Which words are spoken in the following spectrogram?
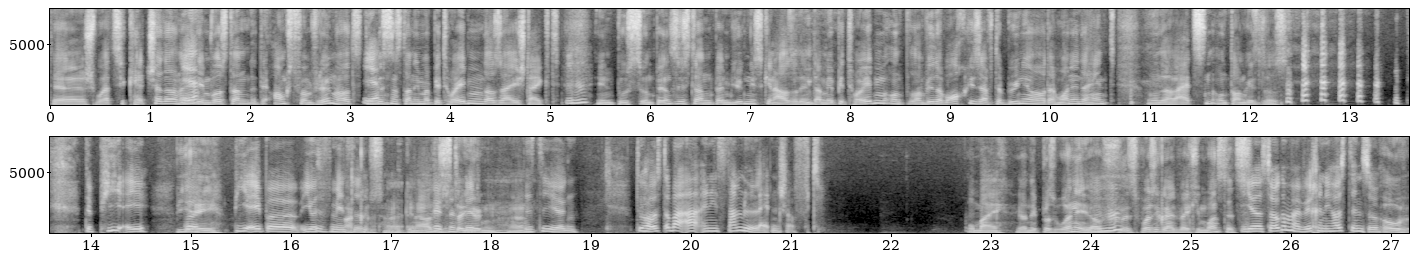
der schwarze Catcher da, ne, Ja. dem was dann die Angst vor dem Fliegen hat, die Ja. müssen es dann immer betäuben, dass er einsteigt in den Bus. Und bei uns ist dann, beim Jürgen ist genauso, den da wir betäuben und dann wieder wach ist auf der Bühne, hat er Horn in der Hand und ein Weizen und dann geht's los. Der PA. B.A. PA bei Josef Menzel. Bacchus, ja, genau, das ist der. Jürgen. Das ist der Jürgen. Du hast aber auch eine Sammelleidenschaft. Oh mei, ja nicht bloß eine, ja, jetzt weiß ich gar nicht, welche meinst du jetzt. Ja, sag mal, welche hast du denn so? Oh,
